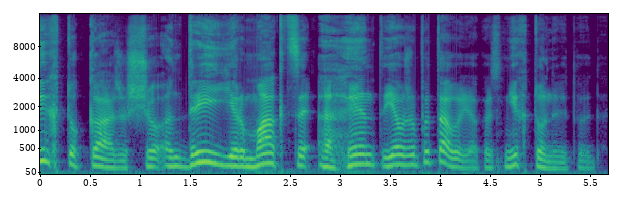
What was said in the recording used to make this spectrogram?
тих, хто каже, що Андрій Єрмак це агент. Я вже питав якось, ніхто не відповідає.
